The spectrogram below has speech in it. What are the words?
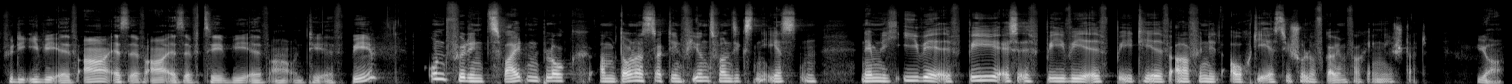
Für die IW11a, SFA, SFC, W11a und TFB. Und für den zweiten Block am Donnerstag, den 24.01., nämlich IWFB, SFB, WFB, TFA, findet auch die erste Schulaufgabe im Fach Englisch statt. Ja,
